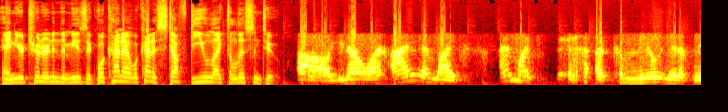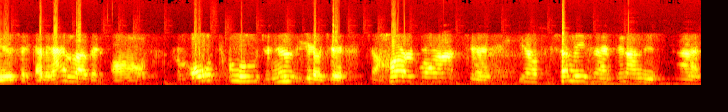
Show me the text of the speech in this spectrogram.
and you're turning into music, what kind of what kind of stuff do you like to listen to? Oh, you know what? I am like I'm like a chameleon of music. I mean, I love it all. From from old school to new, you know, to, to hard rock to, you know, for some reason I've been on this, uh,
